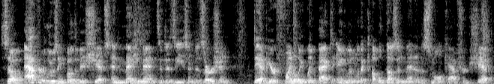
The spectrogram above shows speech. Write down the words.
so, after losing both of his ships and many men to disease and desertion, Dampier finally went back to England with a couple dozen men and a small captured ship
